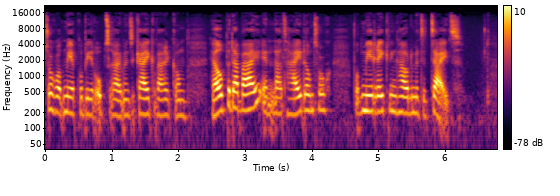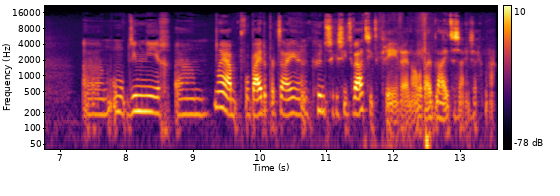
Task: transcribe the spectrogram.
toch wat meer proberen op te ruimen en te kijken waar ik kan helpen daarbij. En laat hij dan toch wat meer rekening houden met de tijd. Um, om op die manier, um, nou ja, voor beide partijen een gunstige situatie te creëren en allebei blij te zijn, zeg maar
